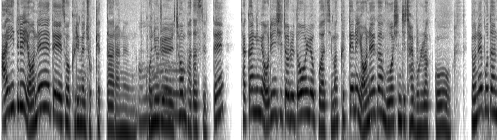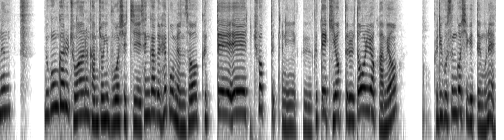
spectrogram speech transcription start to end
아이들의 연애에 대해서 그리면 좋겠다라는 어. 권유를 처음 받았을 때 작가님이 어린 시절을 떠올려 보았지만 그때는 연애가 무엇인지 잘 몰랐고 연애보다는 누군가를 좋아하는 감정이 무엇일지 생각을 해보면서 그때의 추억들 아니 그 그때의 기억들을 떠올려 가며 그리고 쓴 것이기 때문에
